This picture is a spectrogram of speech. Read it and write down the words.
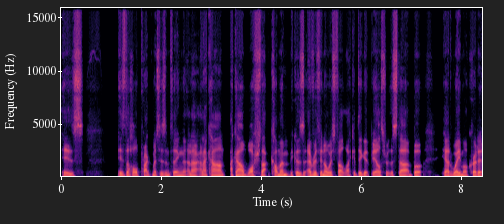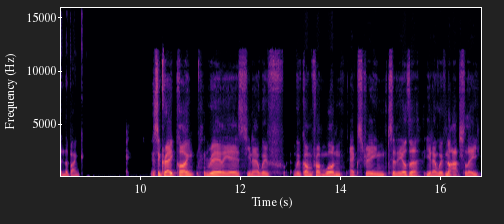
is is the whole pragmatism thing, and I and I can't I can't wash that comment because everything always felt like a dig at Bielsa at the start, but he had way more credit in the bank. It's a great point. It really is. You know, we've we've gone from one extreme to the other. You know, we've not actually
